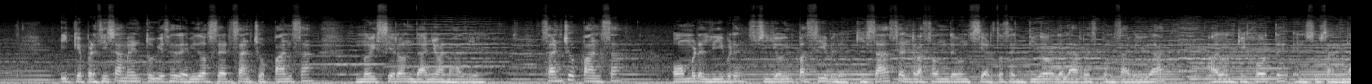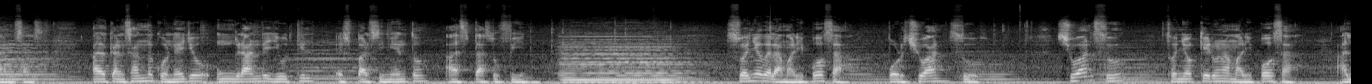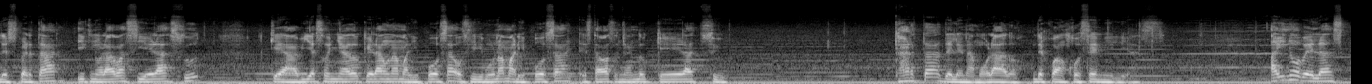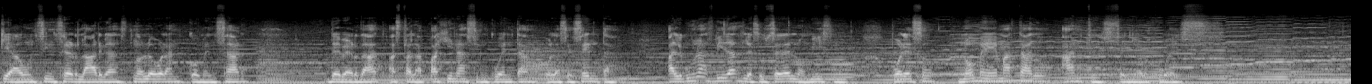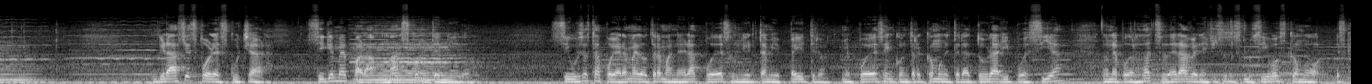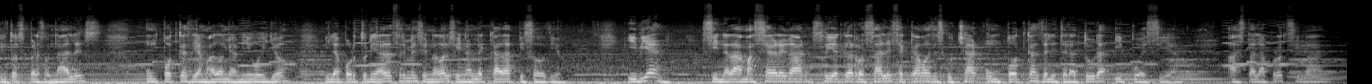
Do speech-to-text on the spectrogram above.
y que precisamente hubiese debido ser Sancho Panza, no hicieron daño a nadie. Sancho Panza, hombre libre, siguió impasible, quizás en razón de un cierto sentido de la responsabilidad, a Don Quijote en sus andanzas, alcanzando con ello un grande y útil esparcimiento hasta su fin. Sueño de la mariposa, por Xuan Tzu. Xuan Tzu soñó que era una mariposa. Al despertar, ignoraba si era Tzu que había soñado que era una mariposa o si una mariposa estaba soñando que era Tzu. Carta del enamorado de Juan José Milias. Hay novelas que aún sin ser largas no logran comenzar de verdad hasta la página 50 o la 60. Algunas vidas le suceden lo mismo, por eso no me he matado antes, señor juez. Gracias por escuchar. Sígueme para más contenido. Si gustas apoyarme de otra manera, puedes unirte a mi Patreon. Me puedes encontrar como literatura y poesía, donde podrás acceder a beneficios exclusivos como escritos personales, un podcast llamado Mi amigo y yo, y la oportunidad de ser mencionado al final de cada episodio. Y bien, sin nada más que agregar, soy Edgar Rosales y acabas de escuchar un podcast de literatura y poesía. Hasta la próxima.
